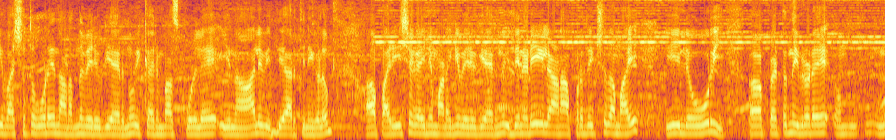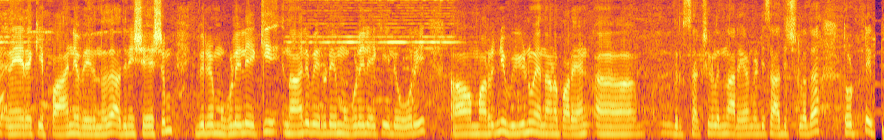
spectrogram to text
ഈ വശത്തുകൂടെ നടന്നു വരികയായിരുന്നു ഈ കരിമ്പ സ്കൂളിലെ ഈ നാല് വിദ്യാർത്ഥിനികളും. പരീക്ഷ കഴിഞ്ഞ് മടങ്ങി വരികയായിരുന്നു. ഇതിനിടയിലാണ് അപ്രതീക്ഷിതമായി ഈ ലോറി പെട്ടെന്ന് ഇവരുടെ നേരേക്ക് പാഞ്ഞു വരുന്നത്. അതിനുശേഷം ഇവരുടെ മുകളിലേക്ക് നാല് പേരുടെ മുകളിലേക്ക് ഈ ലോറി മറിഞ്ഞു വീണു എന്നാണ് പറയാൻ ദൃക്സാക്ഷികളിൽ നിന്ന് അറിയാൻ വേണ്ടി സാധിച്ചിട്ടുള്ളത്. തൊട്ട്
